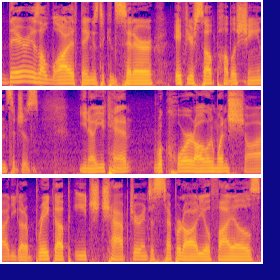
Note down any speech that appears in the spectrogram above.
there is a lot of things to consider if you're self publishing, such as, you know, you can't record all in one shot. You got to break up each chapter into separate audio files.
